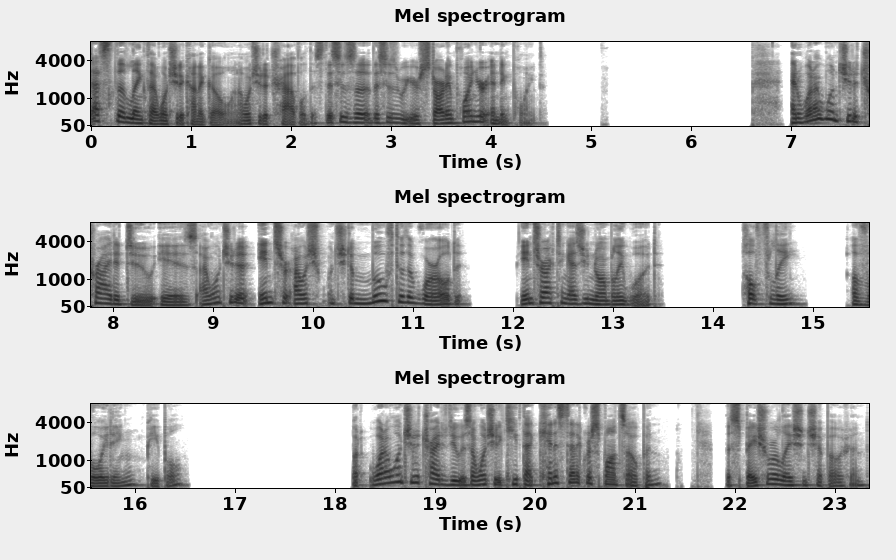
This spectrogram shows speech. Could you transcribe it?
That's the length I want you to kind of go on. I want you to travel this. This is a, this is your starting point, your ending point. And what I want you to try to do is I want you to enter I want you to move through the world interacting as you normally would, hopefully avoiding people. But what I want you to try to do is I want you to keep that kinesthetic response open, the spatial relationship open,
